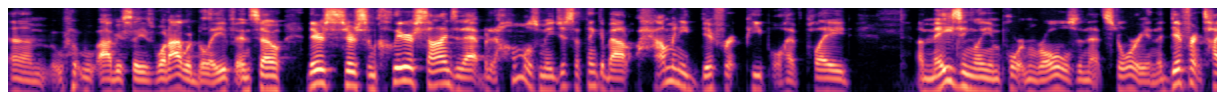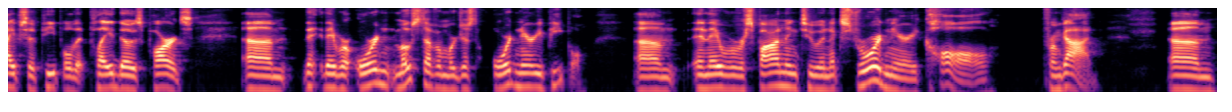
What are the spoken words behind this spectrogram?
Um, obviously, is what I would believe, and so there's there's some clear signs of that. But it humbles me just to think about how many different people have played amazingly important roles in that story, and the different types of people that played those parts. Um, they, they were ordin- most of them were just ordinary people um, and they were responding to an extraordinary call from God. Um,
